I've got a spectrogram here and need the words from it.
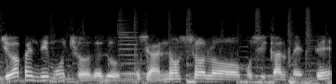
Yo aprendí mucho de Luz, o sea, no solo musicalmente,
